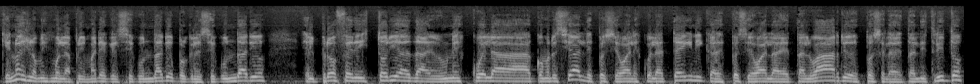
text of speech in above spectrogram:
Que no es lo mismo la primaria que el secundario, porque en el secundario el profe de historia da en una escuela comercial, después se va a la escuela técnica, después se va a la de tal barrio, después a la de tal distrito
